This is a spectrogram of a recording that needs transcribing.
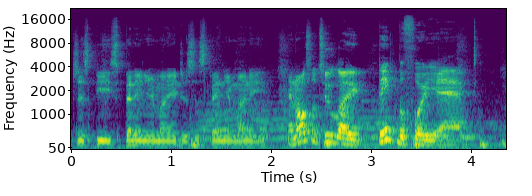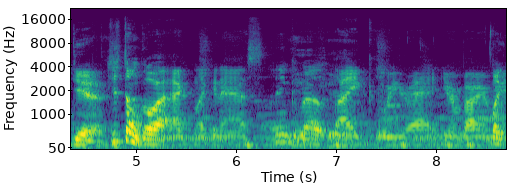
just be spending your money just to spend your money, and also too, like Think before you act. yeah, Just don't go out acting like an ass. Think Yeah, about yeah. like where you're at, your environment. Like,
